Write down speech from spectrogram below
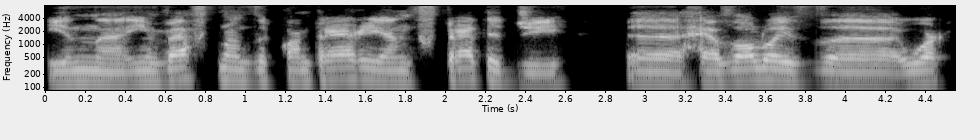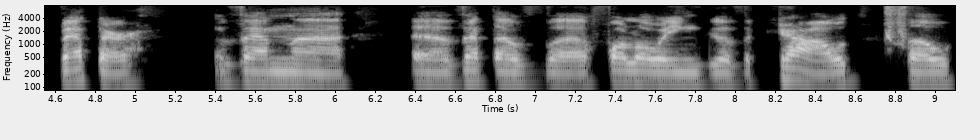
in uh, investment, the contrarian strategy uh, has always uh, worked better than that of following the crowd. So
